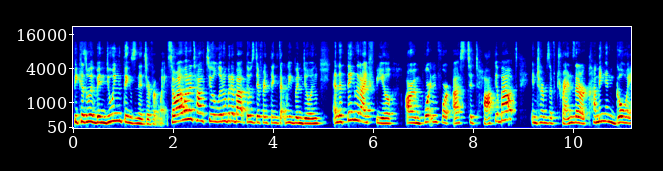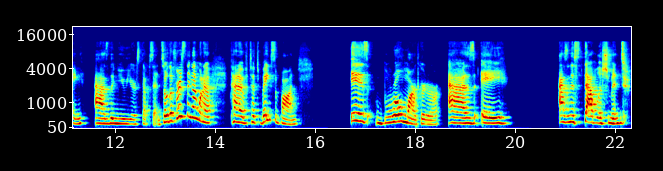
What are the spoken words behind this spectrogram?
because we've been doing things in a different way. So I want to talk to you a little bit about those different things that we've been doing and the thing that I feel are important for us to talk about in terms of trends that are coming and going as the new year steps in. So the first thing I want to kind of touch base upon is bro marketer as a as an establishment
